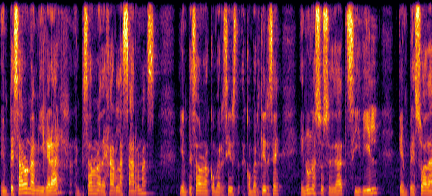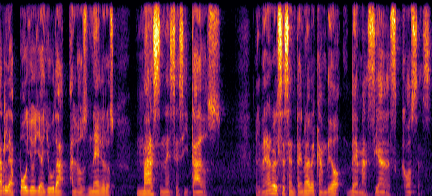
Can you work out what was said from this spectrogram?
empezaron a migrar, empezaron a dejar las armas y empezaron a convertirse, en una sociedad civil que empezó a darle apoyo y ayuda a los negros más necesitados. El verano del 69 cambió demasiadas cosas.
